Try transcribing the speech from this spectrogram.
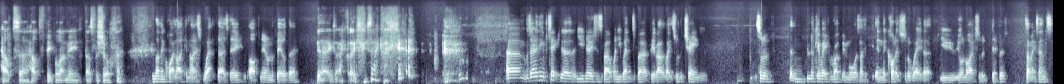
helps uh, helps people like me. That's for sure. Nothing quite like a nice wet Thursday afternoon on the field, though. yeah, exactly, exactly. Um, was there anything in particular that you noticed about when you went to Berkeley about like sort of the change, sort of looking away from rugby more as like in the college sort of way that you your life sort of differed? Does that make sense?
